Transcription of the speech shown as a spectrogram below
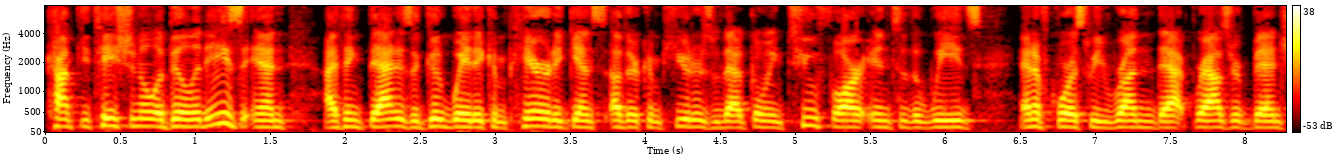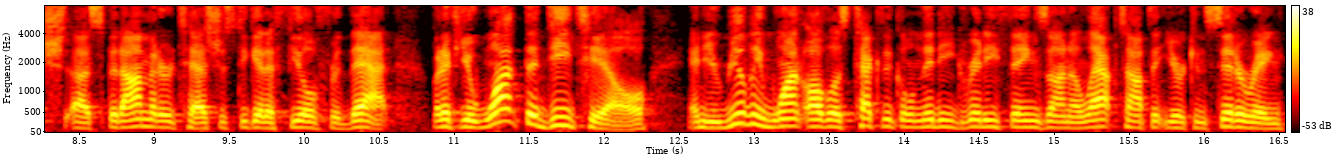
computational abilities. And I think that is a good way to compare it against other computers without going too far into the weeds. And of course, we run that browser bench uh, speedometer test just to get a feel for that. But if you want the detail, and you really want all those technical nitty gritty things on a laptop that you're considering,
